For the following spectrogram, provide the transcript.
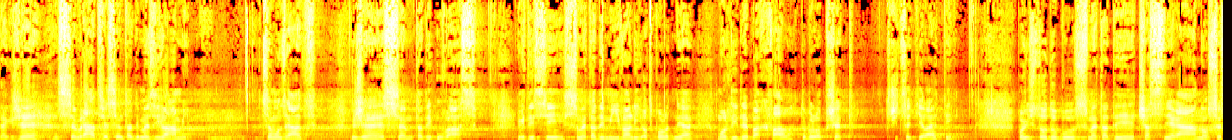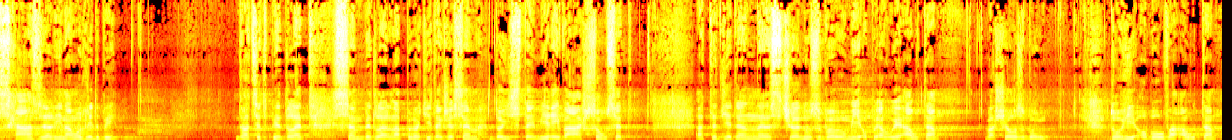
Takže jsem rád, že jsem tady mezi vámi. Jsem moc rád, že jsem tady u vás. Kdysi jsme tady mývali odpoledne modliteba chval, to bylo před 30 lety. Po jistou dobu jsme tady časně ráno se scházeli na modlitby. 25 let jsem bydlel naproti, takže jsem do jisté míry váš soused. A teď jeden z členů sboru mi opravuje auta, vašeho sboru. Druhý obouvá auta,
